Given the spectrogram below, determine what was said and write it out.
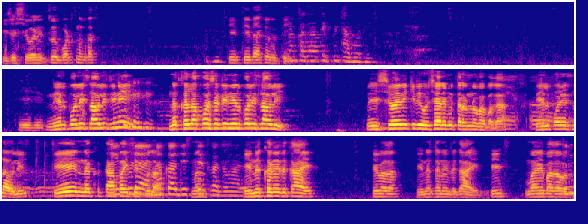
हिच्या शिवानी तुझं बोट नको दाखव. ते ते दाखव ना ते. नका जाते पिठामध्ये. हे हे. नेल पॉलिश लावली तिने. नख लपवासाठी नेल पॉलिश लावली. म्हणजे शिवानी किती हुशार आहे मित्रांनो बा बघा नेल पॉलिश लावली. ते नख कापायचे तुला. मग हे नख नाही तर काय? हे बघा हे नख नाही तर काय? हे मग हे बघा बरं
